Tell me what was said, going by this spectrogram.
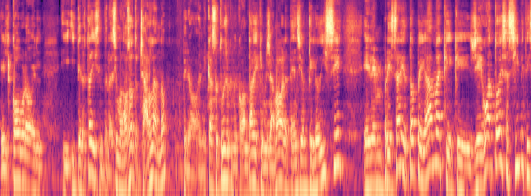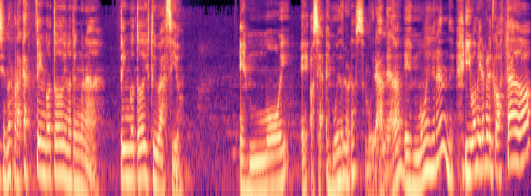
el cobro, el, y, y te lo está diciendo, te lo decimos nosotros charlando, pero en el caso tuyo que me contabas y que me llamaba la atención, te lo dice el empresario tope gama que, que llegó a toda esa cima y te dice, no es por acá. Tengo todo y no tengo nada. Tengo todo y estoy vacío. Es muy, eh, o sea, es muy doloroso. Muy grande, ¿ah? Es muy grande. Y vos mirás para el costado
